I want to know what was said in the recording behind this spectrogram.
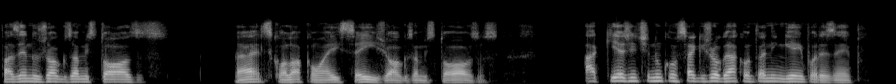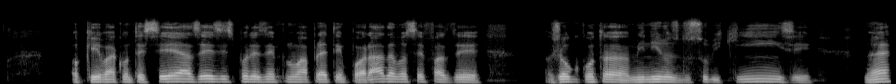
fazendo jogos amistosos. Né? Eles colocam aí seis jogos amistosos. Aqui a gente não consegue jogar contra ninguém, por exemplo. O que vai acontecer é, às vezes, por exemplo, numa pré-temporada, você fazer jogo contra meninos do sub-15, né?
